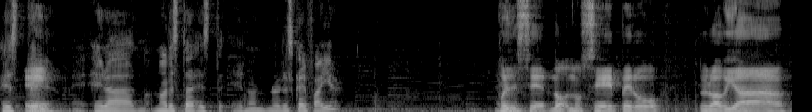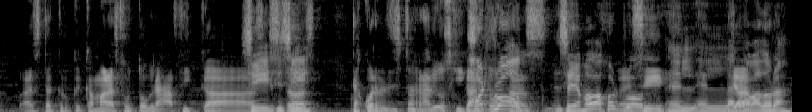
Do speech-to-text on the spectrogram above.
Este Ey. era no, no era esta- este, no, no era Skyfire. Puede ser, no, no sé, pero, pero había hasta creo que cámaras fotográficas. Sí, sí, estas- sí. ¿Te acuerdas de estas radios Hot gigantes? Rod se llamaba Hot Eh, Rod, sí. el- el- la Ya. grabadora.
